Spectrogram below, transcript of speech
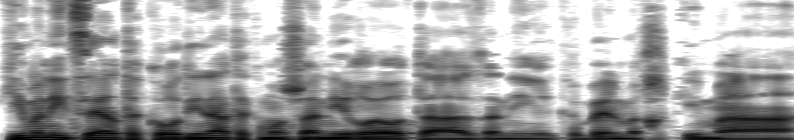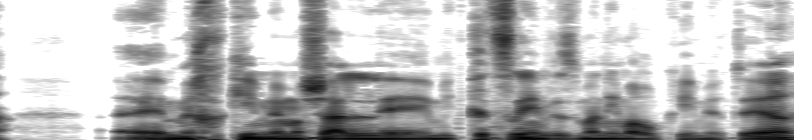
כי אם אני אצייר את הקואורדינטה כמו שאני רואה אותה, אז אני אקבל מרחקים, ה... אה, מרחקים למשל אה, מתקצרים וזמנים ארוכים יותר.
